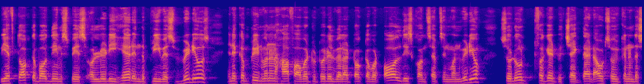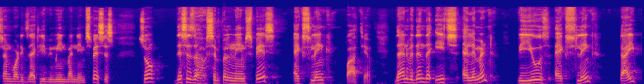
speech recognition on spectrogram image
We have talked about namespace already here in the previous videos in a complete one and a half hour tutorial where I talked about all these concepts in one video. So don't forget to check that out so you can understand what exactly we mean by namespaces. So this is a simple namespace xlink path here. Then within the each element, we use xlink type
